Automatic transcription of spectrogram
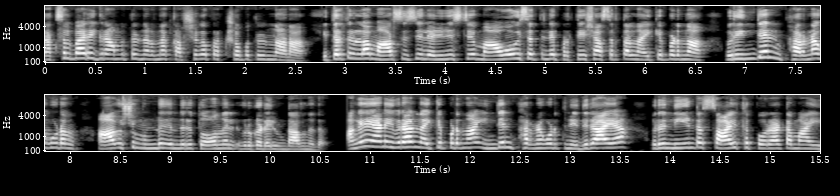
നക്സൽബാരി ഗ്രാമത്തിൽ നടന്ന കർഷക പ്രക്ഷോഭത്തിൽ നിന്നാണ് ഇത്തരത്തിലുള്ള മാർസിസ്റ്റ് ലെനിനിസ്റ്റ് മാവോയിസത്തിന്റെ പ്രത്യയശാസ്ത്രത്താൽ നയിക്കപ്പെടുന്ന ഒരു ഇന്ത്യൻ ഭരണകൂടം ആവശ്യമുണ്ട് എന്നൊരു തോന്നൽ ഇവർക്കിടയിൽ ഉണ്ടാവുന്നത്. അങ്ങനെയാണ് ഇവരാൽ നയിക്കപ്പെടുന്ന ഇന്ത്യൻ ഭരണകൂടത്തിനെതിരായ ഒരു നീണ്ട സായുധ പോരാട്ടമായി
